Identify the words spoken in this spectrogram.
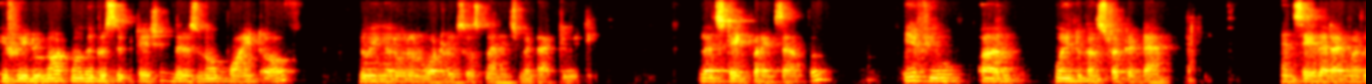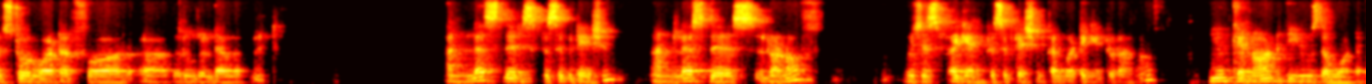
If we do not know the precipitation, there is no point of doing a rural water resource management activity. Let's take, for example, if you are going to construct a dam and say that I'm going to store water for uh, the rural development. Unless there is precipitation, unless there is runoff, which is again precipitation converting into runoff, you cannot use the water.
